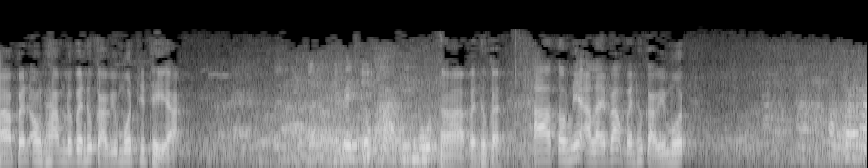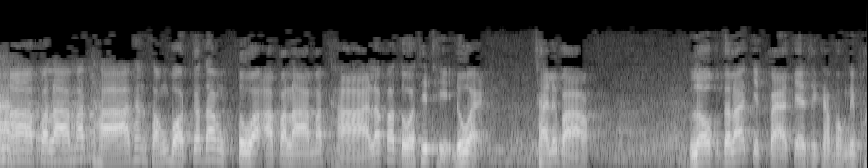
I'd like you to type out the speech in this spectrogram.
อ่าเป็นองค์ธรรมหรือเป็นทุกขวิมุตติทิฏฐิอะเป็นทุกขาวิมุตติอ่าเป็นทุกขอ่าตรงนี้อะไรบ้างเป็นทุกขวิมุตติ อัปราอ่ามัฏฐาทั้งสองบทก็ต้องตัวอัปรามัฏฐาแล้วก็ตัวทิฏฐิด้วย ใช่หรือเปล่า โลกุตระจิตแปดเจสิกขัมพงนิพพ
